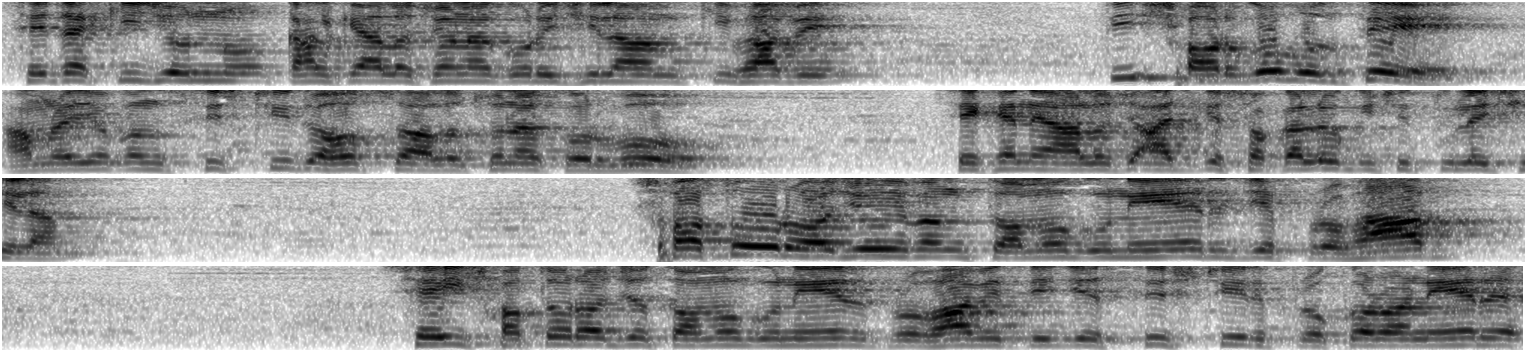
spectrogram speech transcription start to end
সেটা কি জন্য কালকে আলোচনা করেছিলাম, কীভাবে? তি স্বর্গ বলতে আমরা যখন সৃষ্টির রহস্য আলোচনা করব, সেখানে আলোচ আজকে সকালেও কিছু তুলেছিলাম। শত রজ এবং তমগুণের যে প্রভাব, সেই শতরজ তমগুণের প্রভাবেতে যে সৃষ্টির প্রকরণের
